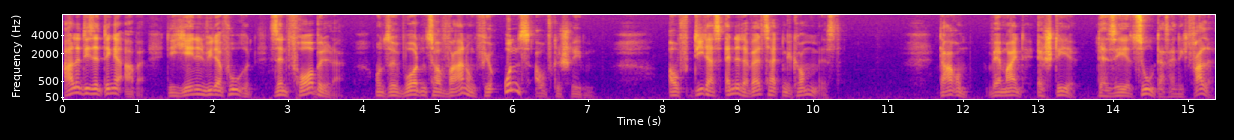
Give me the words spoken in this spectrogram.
Alle diese Dinge aber, die jenen widerfuhren, sind Vorbilder, und sie wurden zur Warnung für uns aufgeschrieben, auf die das Ende der Weltzeiten gekommen ist. Darum, wer meint, er stehe, der sehe zu, dass er nicht falle.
